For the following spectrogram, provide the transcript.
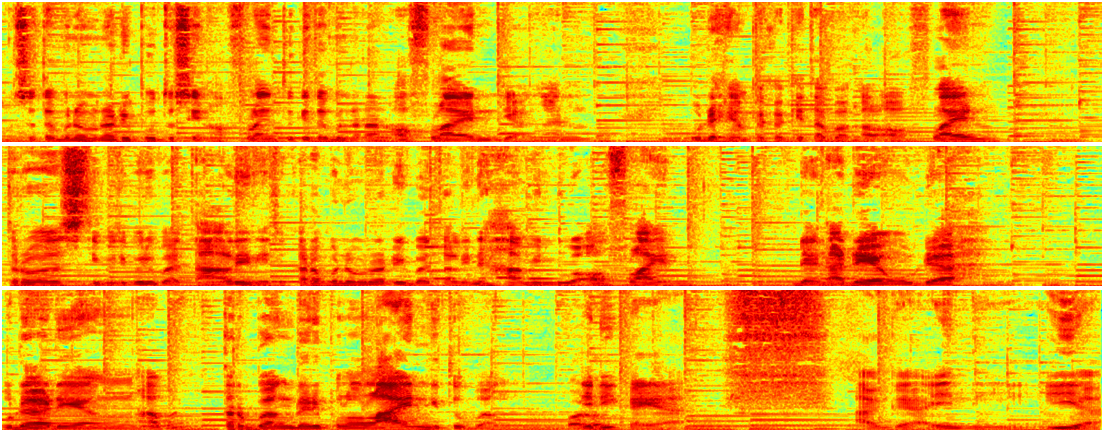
maksudnya benar-benar diputusin offline tuh kita beneran offline. Jangan udah nyampe ke kita bakal offline terus tiba-tiba dibatalin gitu. Karena benar-benar dibatalinnya hamin dua offline dan ada yang udah udah ada yang apa terbang dari pulau lain gitu bang. Waduh. jadi kayak agak ini iya.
